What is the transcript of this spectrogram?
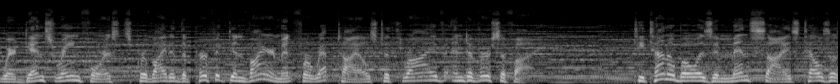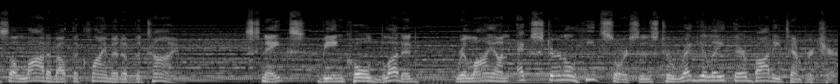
where dense rainforests provided the perfect environment for reptiles to thrive and diversify. Titanoboa's immense size tells us a lot about the climate of the time, Snakes, being cold-blooded, rely on external heat sources to regulate their body temperature.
